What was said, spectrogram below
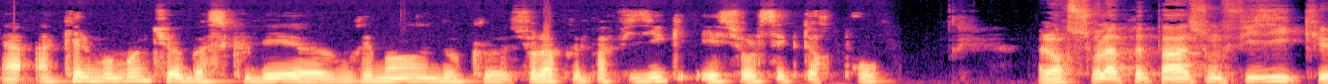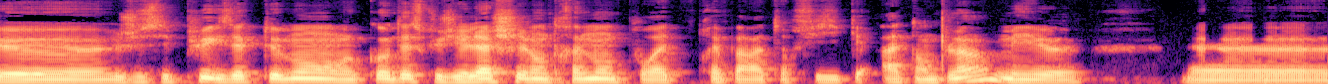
à, quel moment tu as basculé euh, vraiment donc euh, sur la prépa physique et sur le secteur pro? Alors sur la préparation physique, euh, je sais plus exactement quand est-ce que j'ai lâché l'entraînement pour être préparateur physique à temps plein, mais euh,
